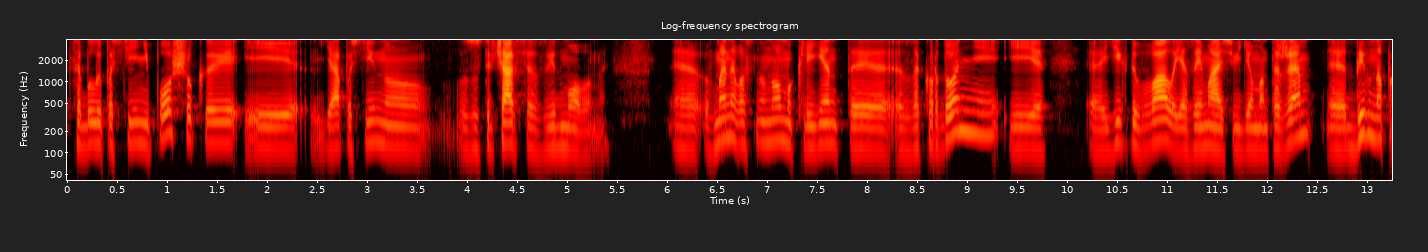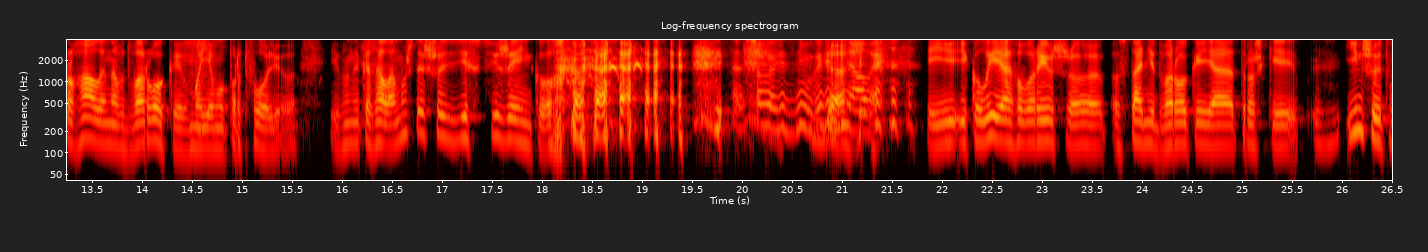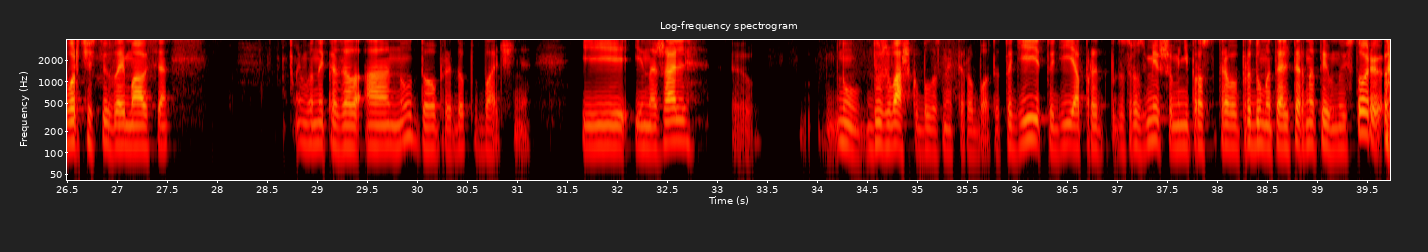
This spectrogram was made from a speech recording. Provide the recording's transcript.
це були постійні пошуки, і я постійно зустрічався з відмовами. Е, В мене в основному клієнти закордонні, і е, їх дивували. Я займаюся відеомонтажем. Е, Дивна прогалина в два роки в моєму портфоліо. І вони казали, а можете щось зі свіженького? Е, Що ви відзняли? І, і коли я говорив, що останні два роки я трошки іншою творчістю займався, Вони казали: а ну добре, до побачення. І, і на жаль, е, ну, дуже важко було знайти роботу. Тоді, тоді я зрозумів, що мені просто треба придумати альтернативну історію.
